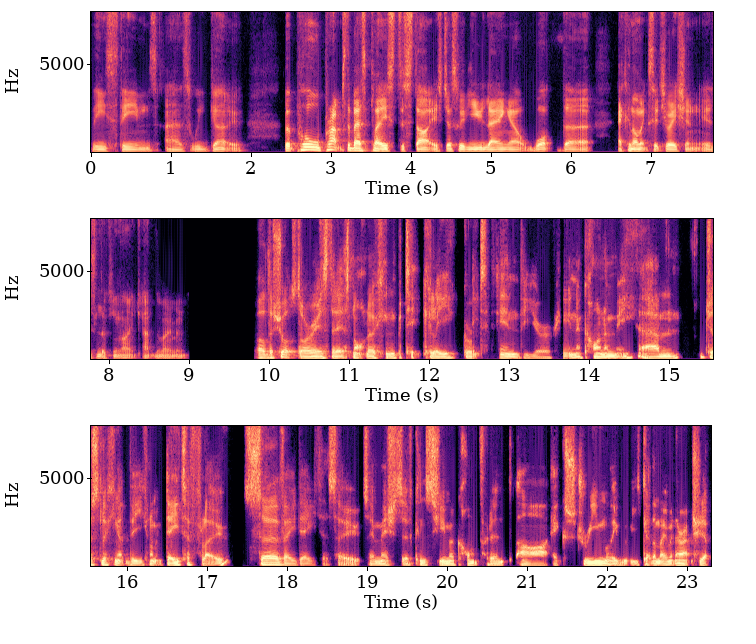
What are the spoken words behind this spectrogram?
these themes as we go. But Paul, perhaps the best place to start is just with you laying out what the economic situation is looking like at the moment. Well, the short story is that it's not looking particularly great in the European economy. Um, just looking at the economic data flow, survey data, so, so measures of consumer confidence are extremely weak at the moment. They're actually at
